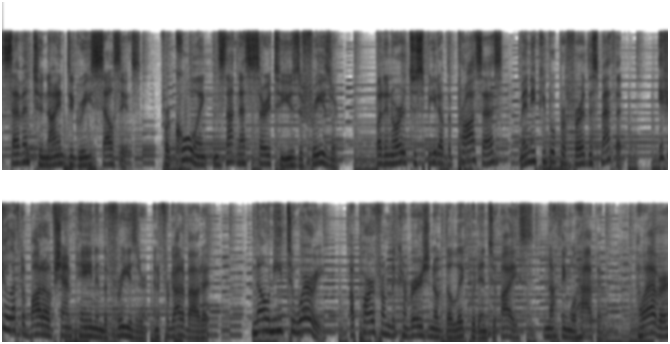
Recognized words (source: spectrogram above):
7 to 9 degrees Celsius. For cooling, it's not necessary to use the freezer, but in order to speed up the process, many people prefer this method. If you left a bottle of champagne in the freezer and forgot about it, no need to worry. Apart from the conversion of the liquid into ice, nothing will happen. However,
